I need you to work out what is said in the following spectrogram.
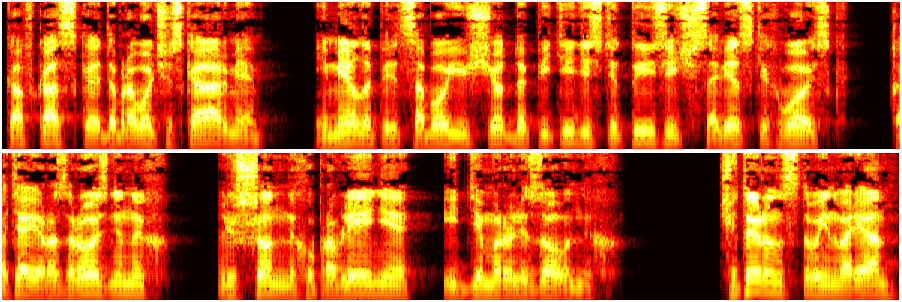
Кавказская добровольческая армия имела перед собой еще до 50 тысяч советских войск, хотя и разрозненных, лишенных управления и деморализованных. 14 января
